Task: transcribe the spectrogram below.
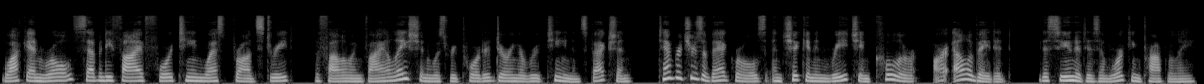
Wok and Roll 7514 West Broad Street. The following violation was reported during a routine inspection. Temperatures of egg rolls and chicken in reach and cooler are elevated. This unit isn't working properly.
